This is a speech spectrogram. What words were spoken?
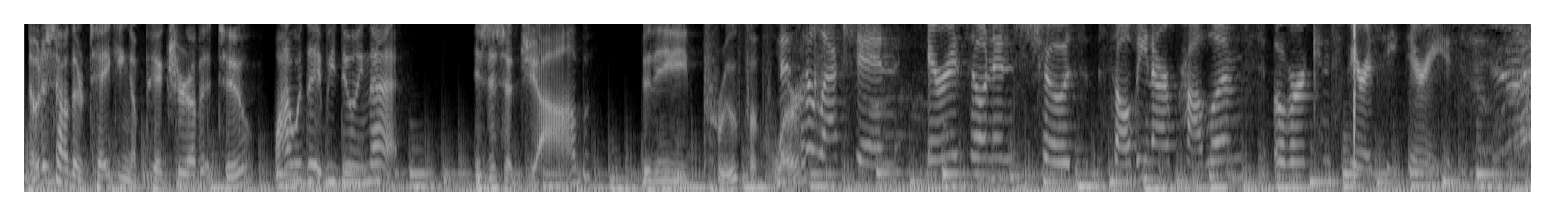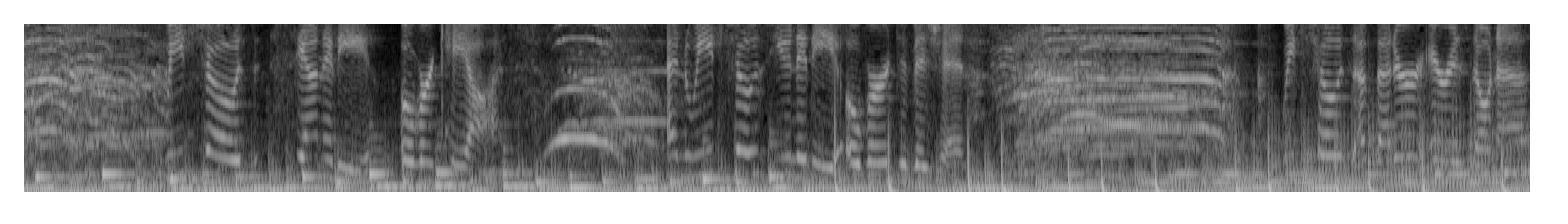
Notice how they're taking a picture of it too? Why would they be doing that? Is this a job? Do they need proof of work? This election, Arizonans chose solving our problems over conspiracy theories. We chose sanity over chaos. And we chose unity over division. We chose a better Arizona.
